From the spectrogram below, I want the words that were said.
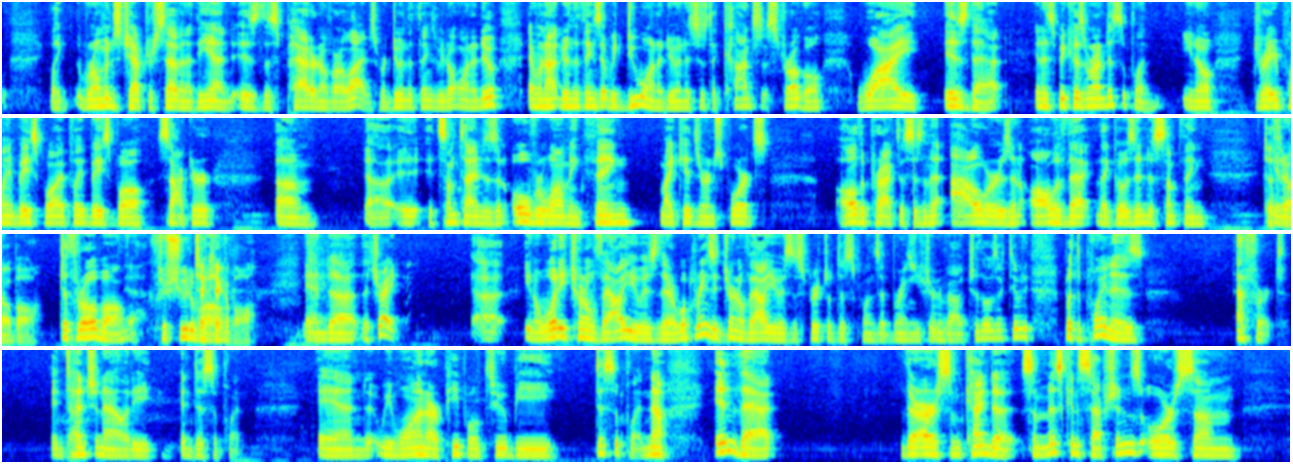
like Romans chapter 7 at the end is this pattern of our lives. We're doing the things we don't want to do and we're not doing the things that we do want to do and it's just a constant struggle. Why is that? And it's because we're undisciplined. You know, Dre, you're playing baseball. I played baseball, soccer. Um, uh, it, it sometimes is an overwhelming thing. My kids are in sports. all the practices and the hours and all of that that goes into something to throw know, a ball, to throw a ball, Yeah. to shoot a to ball, to kick a ball. and uh, that's right. Uh, you know what eternal value is there? What brings eternal value is the spiritual disciplines that bring It's eternal true. value to those activities. But the point is, effort, intentionality, and discipline. And we want our people to be disciplined. Now, in that, there are some kind of some misconceptions or some,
